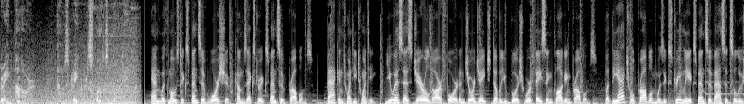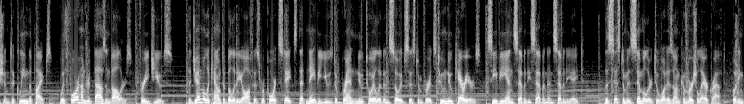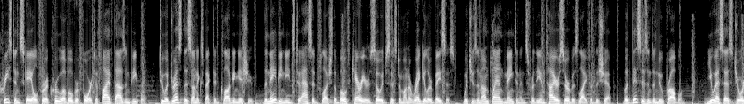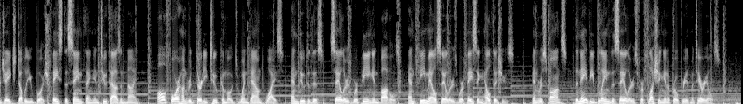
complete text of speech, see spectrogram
Great power comes great responsibility. And with most expensive warship comes extra expensive problems. Back in 2020, USS Gerald R. Ford and George H.W. Bush were facing clogging problems, but the actual problem was extremely expensive acid solution to clean the pipes, with $400,000 for each use. The General Accountability Office report states that Navy used a brand new toilet and sewage system for its two new carriers, CVN-77 and 78. The system is similar to what is on commercial aircraft, but increased in scale for a crew of over 4 to 5,000 people. To address this unexpected clogging issue, the Navy needs to acid flush the both carriers' sewage system on a regular basis, which is an unplanned maintenance for the entire service life of the ship. But this isn't a new problem. USS George H.W. Bush faced the same thing in 2009. All 432 commodes went down twice, and due to this, sailors were peeing in bottles, and female sailors were facing health issues. In response, the Navy blamed the sailors for flushing inappropriate materials.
